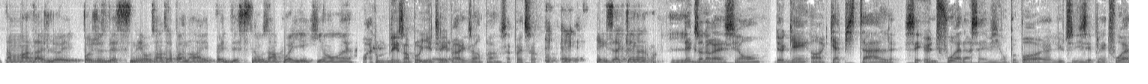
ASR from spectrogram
cet avantage-là n'est pas juste destiné aux entrepreneurs, il peut être destiné aux employés qui ont. Euh, comme des employés clés, par exemple, hein, ça peut être ça. Exactement. L'exonération de gains en capital, c'est une fois dans sa vie. On ne peut pas euh, l'utiliser plein de fois.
